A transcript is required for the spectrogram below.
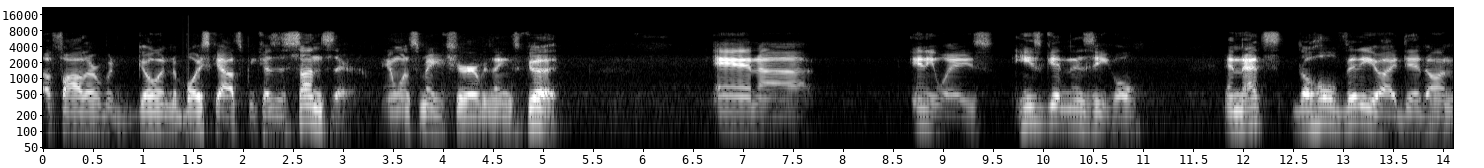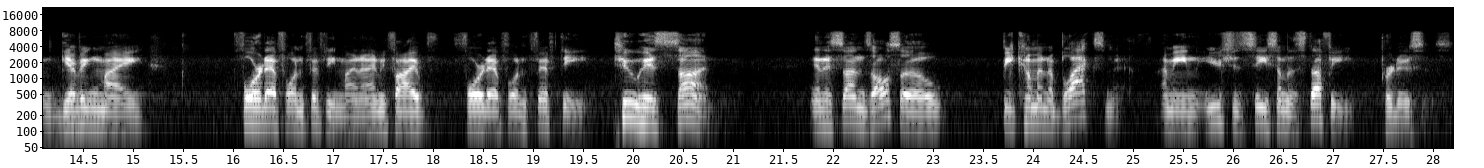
A father would go into Boy Scouts because his son's there and wants to make sure everything's good. And uh, anyways, he's getting his eagle and that's the whole video I did on giving my Ford F 150, my 95 Ford F 150, to his son. And his son's also becoming a blacksmith. I mean, you should see some of the stuff he produces.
